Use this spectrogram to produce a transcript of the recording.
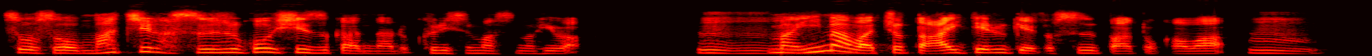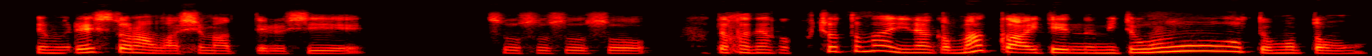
そうそう、街がすごい静かになる、クリスマスの日は。うんうんうん。まあ今。はちょっと開いてるけど、スーパーとかは。うん。でもレストランは閉まってるし、そうそうそうそう。だからなんかちょっと前になんかマック開いてるの見て、おーって思ったもん。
